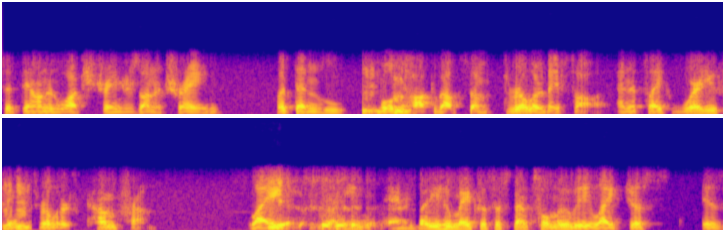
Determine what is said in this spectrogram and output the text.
sit down and watch Strangers on a Train but then we'll mm-hmm. talk about some thriller they saw, and it's like, where do you think mm-hmm. thrillers come from? Like, yeah. I mean, anybody who makes a suspenseful movie, like, just is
